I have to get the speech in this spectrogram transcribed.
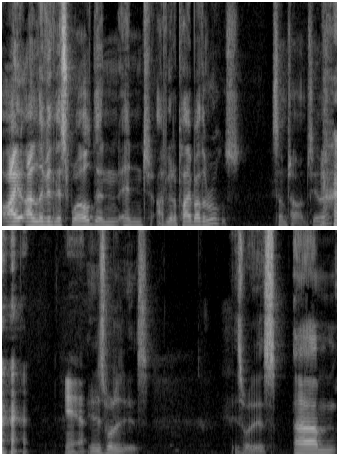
I, I live in this world and and I've got to play by the rules. Sometimes, you know, yeah. it is what it is. It is what it is. Um,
